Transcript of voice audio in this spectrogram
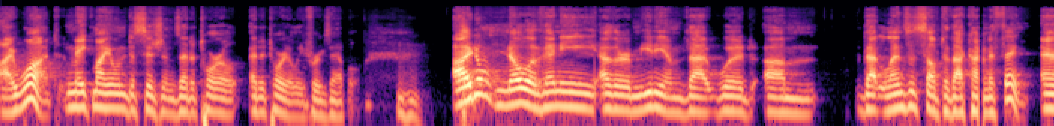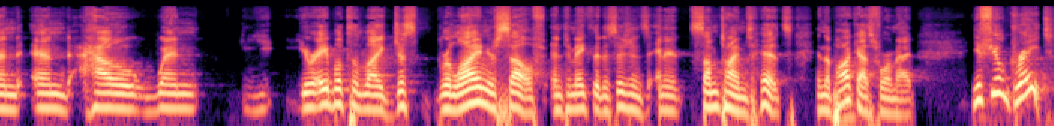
I want, make my own decisions editorial editorially, for example. Mhm. I don't know of any other medium that would um that lends itself to that kind of thing. And and how when y- you're able to like just rely on yourself and to make the decisions and it sometimes hits in the podcast format, you feel great,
